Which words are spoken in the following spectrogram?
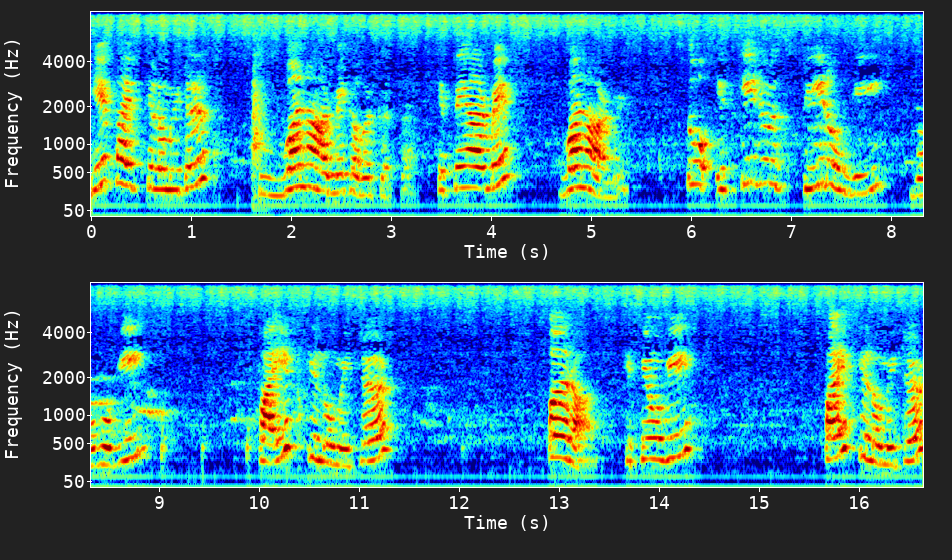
ये फाइव किलोमीटर वन आवर में कवर करता है। कितने आवर में? वन आवर में. तो इसकी जो स्पीड होगी, वो होगी फाइव किलोमीटर पर आवर कितनी होगी? फाइव किलोमीटर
